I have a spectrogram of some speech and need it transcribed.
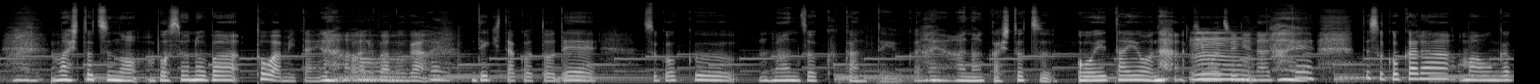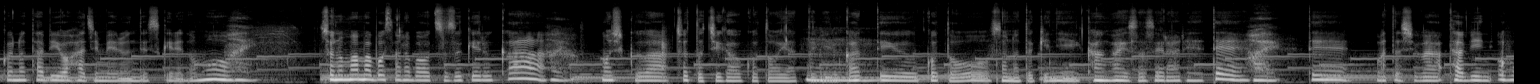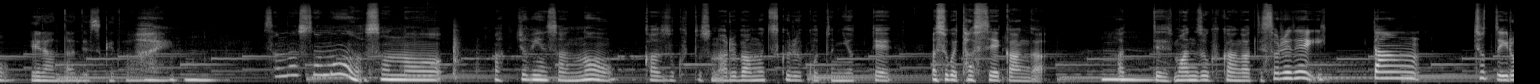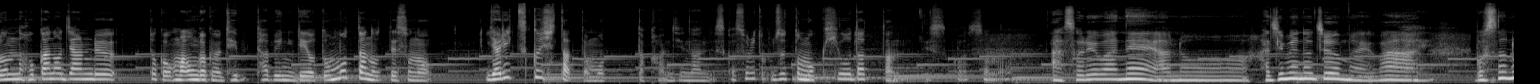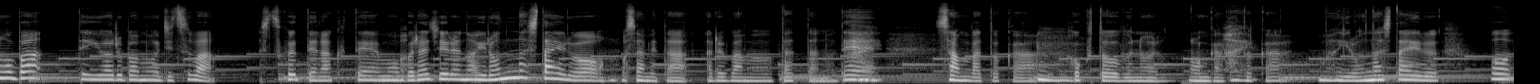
まあ、一つのボサノバとはみたいなアルバムがはい。できたことですごく満足感っていうかね、はい、なんか一つ終えたような気持ちになって、はい、でそこから、まあ、音楽の旅を始めるんですけれども、はい、そのままボサノバを続けるか、もしくはちょっと違うことをやってみるかっていうことをその時に考えさせられて、で私は旅を選んだんですけど。うん、そもそもそのあジョビンさんの家族とそのアルバムを作ることによって、まあ、すごい達成感があって、満足感があってそれで一旦ちょっといろんな他のジャンルとか、まあ、音楽の旅に出ようと思ったのってそのやり尽くしたって思った感じなんですか？それとずっと目標だったんですか？その。あそれはね、あの初めの10枚は、はい、ボサノバっていうアルバムを実は作ってなくてもうブラジルのいろんなスタイルを収めたアルバムだったので、はい、サンバとか、うん、北東部の音楽とか、はい。まあ、いろんなスタイルを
